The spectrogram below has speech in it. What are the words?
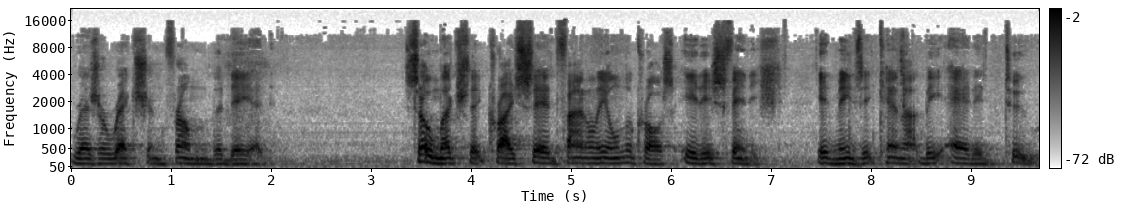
resurrection from the dead. So much that Christ said finally on the cross, It is finished. It means it cannot be added to.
